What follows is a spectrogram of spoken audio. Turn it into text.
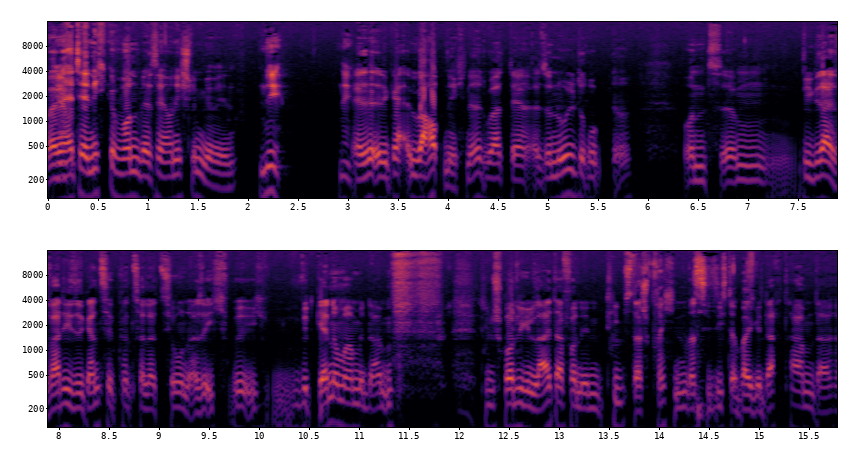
Weil ja. hätte er nicht gewonnen, wäre es ja auch nicht schlimm gewesen. Nee, Nee. Äh, überhaupt nicht, ne? Du hast der, also null Druck, ne? Und ähm, wie gesagt, es war diese ganze Konstellation. Also ich, ich würde gerne mal mit einem den sportlichen Leiter von den Teams da sprechen, was sie sich dabei gedacht haben, da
